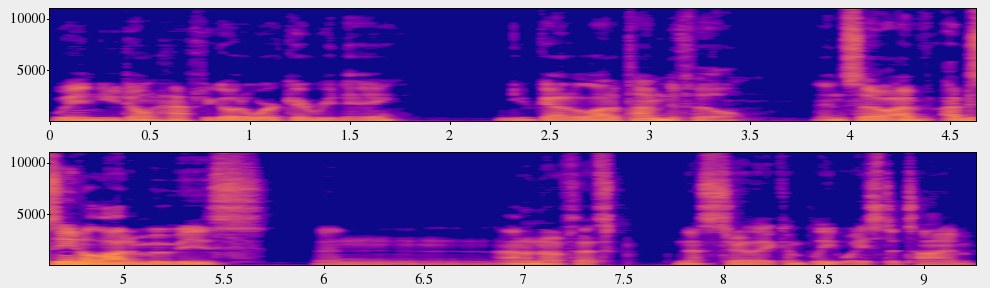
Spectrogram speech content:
when you don't have to go to work every day, you've got a lot of time to fill. And so I've I've seen a lot of movies, and I don't know if that's necessarily a complete waste of time.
